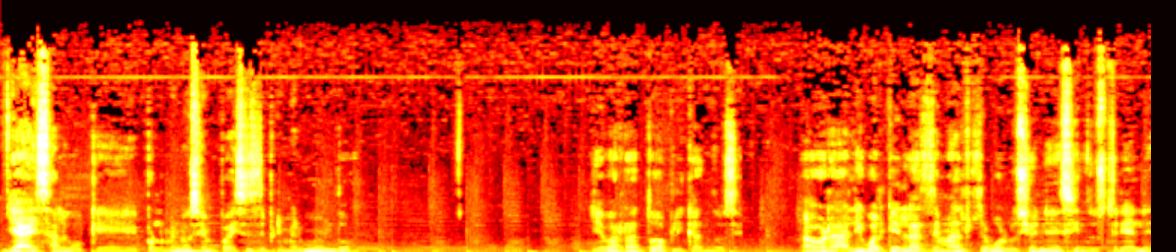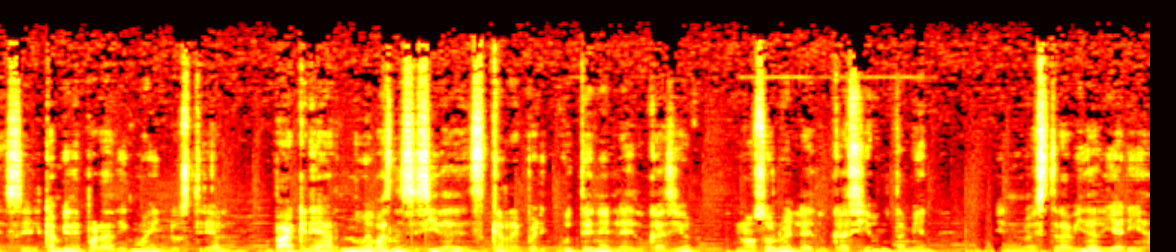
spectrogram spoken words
ya es algo que, por lo menos en países de primer mundo, lleva rato aplicándose. Ahora, al igual que las demás revoluciones industriales, el cambio de paradigma industrial va a crear nuevas necesidades que repercuten en la educación, no solo en la educación, también en nuestra vida diaria.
